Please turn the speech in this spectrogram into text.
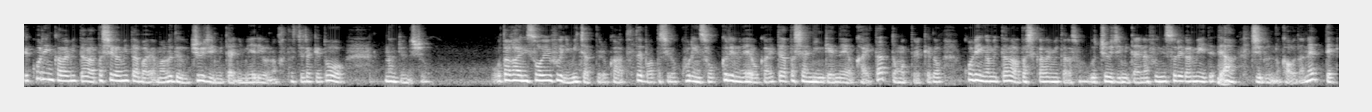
でコリンから見たら私が見た場合はまるで宇宙人みたいに見えるような形だけど何て言うんでしょう。お互いにそういう風に見ちゃってるから例えば私がコリンそっくりの絵を描いて私は人間の絵を描いたって思ってるけどコリンが見たら私から見たらその宇宙人みたいな風にそれが見えてて、うん。あ自分の顔だねって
